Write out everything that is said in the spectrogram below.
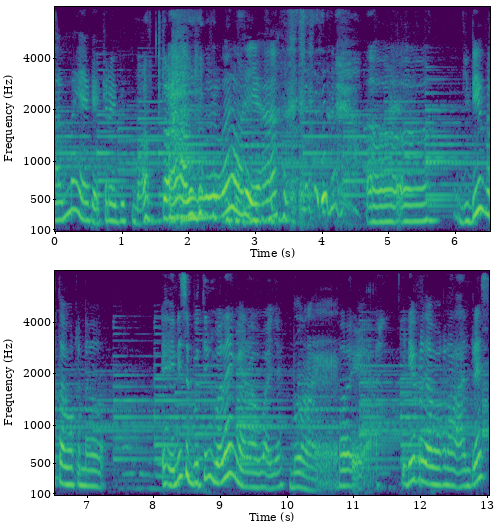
Lama ya kayak kredit motor. Alhamdulillah ya. uh, uh, jadi pertama kenal eh ini sebutin boleh nggak namanya? Boleh. Oh iya. Jadi pertama kenal Andres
